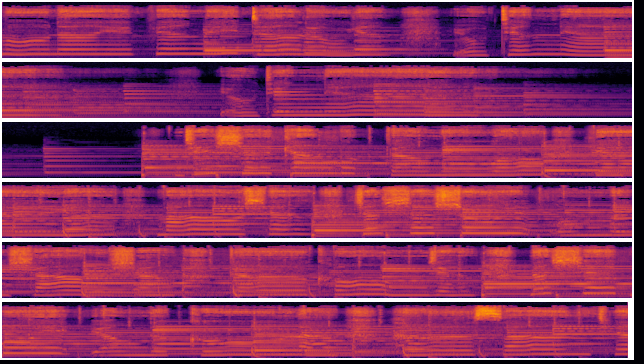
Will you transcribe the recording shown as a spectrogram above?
幕那一边你的留言，有点黏，有点黏。即使看不到你，我也愿冒险。这是属于我们小小的空间，那些不一样的苦辣和酸甜，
